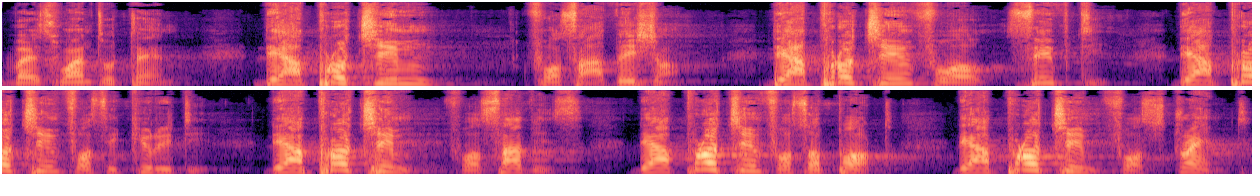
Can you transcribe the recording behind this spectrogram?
verse 1 to 10. They approach him for salvation. They approach him for safety. They approach him for security. They approach him for service. They approach him for support. They approach him for strength.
